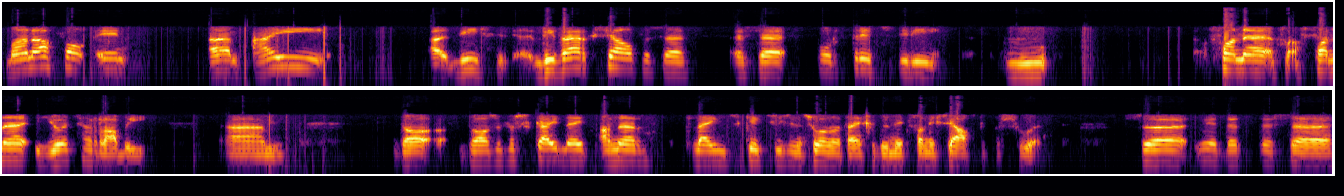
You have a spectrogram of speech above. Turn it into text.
Maar in afval en um hy uh, die die werk self is 'n is 'n portretstudie van 'n van 'n Joodse rabbi. Um daar daar's 'n verskeidenheid ander klein sketsies en so wat hy gedoen het van dieselfde persoon. So, weet dit is 'n uh,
